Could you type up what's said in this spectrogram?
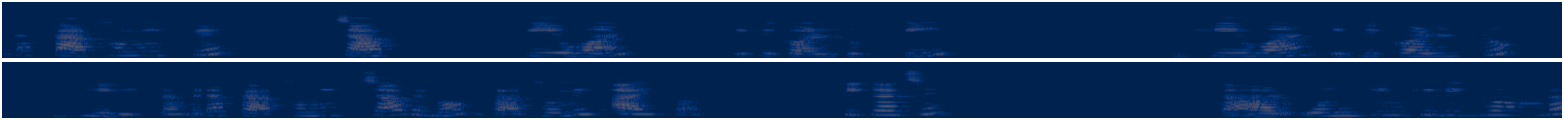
এটা প্রাথমিকে চাপ P one is equal to P V one is equal to V লিখলাম। এটা প্রাথমিক চাপ এবং প্রাথমিক আয়তন। ঠিক আছে? তার অন্তিম কি লিখব আমরা?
